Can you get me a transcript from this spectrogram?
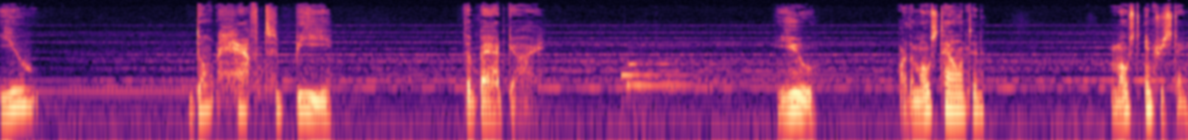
You don't have to be the bad guy. You are the most talented, most interesting,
